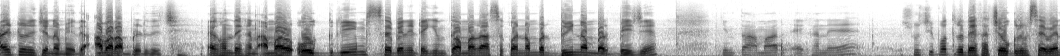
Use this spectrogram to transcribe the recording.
আরেকটু নিচে নামিয়ে দিই আবার আপডেট দিচ্ছি। এখন দেখেন, আমার অগ্রিম সেভেন এটা কিন্তু আমার আছে কয় নম্বর? দুই নাম্বার পেজে কিন্তু আমার এখানে সূচিপত্র দেখাচ্ছে অগ্রিম সেভেন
